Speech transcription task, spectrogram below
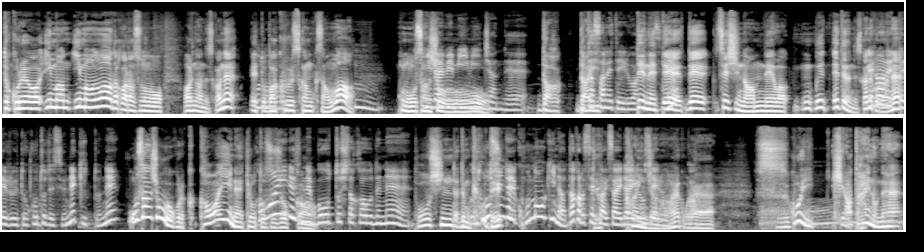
でこれは今今はだからそのあれなんですかね、えっと、爆風スカンクさんはうんこのオオサン二ショウウオをゃんでだ満抱いたされているわけて寝てで精神の安寧はん得てるんですかね得られてこれはね。いるということですよねきっとね。オオサンショウウオこれかかわいいね京都可愛いです水族館。ねぼーっとした顔でね。等身大。でも結構で等身大でこんな大きいんだ。だから世界最大でっかいんじゃ両生類これ。すごい平たいのね。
